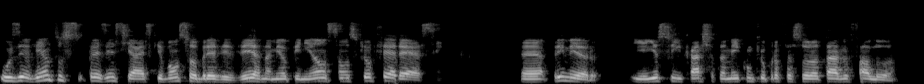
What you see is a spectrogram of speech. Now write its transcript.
os eventos presenciais que vão sobreviver, na minha opinião, são os que oferecem, primeiro, e isso encaixa também com o que o professor Otávio falou,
